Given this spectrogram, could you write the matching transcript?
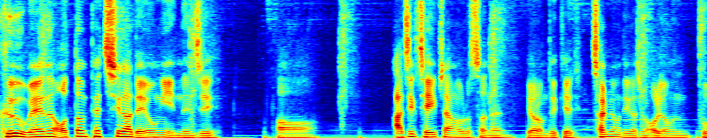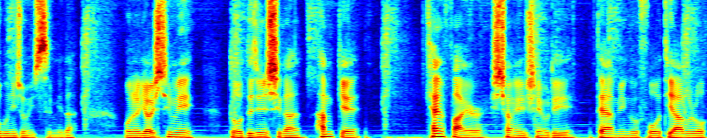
그 외에는 어떤 패치가 내용이 있는지 어, 아직 제 입장으로서는 여러분들께 설명드리기가 좀 어려운 부분이 좀 있습니다. 오늘 열심히 또 늦은 시간 함께 캠파이어 시청해주신 우리 대한민국 4 디아블로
